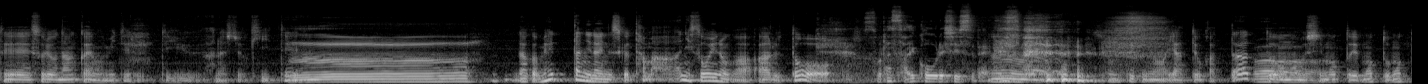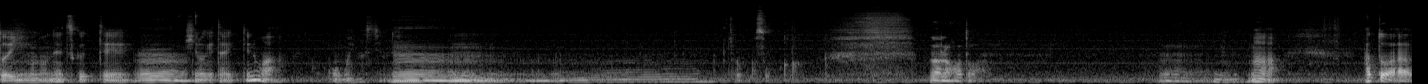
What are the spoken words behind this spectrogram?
でそれを何回も見てるっていう話を聞いて、あうーん。だからめったにないんですけどたまにそういうのがあると、それは最高嬉しいですね。うん、その時にはやってよかったと思うしうん。もっともっともっといいものをね作ってうん。広げたいっていうのは思いますよね。うん。うん。そっかそっか。なるほど。うん。まああとは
